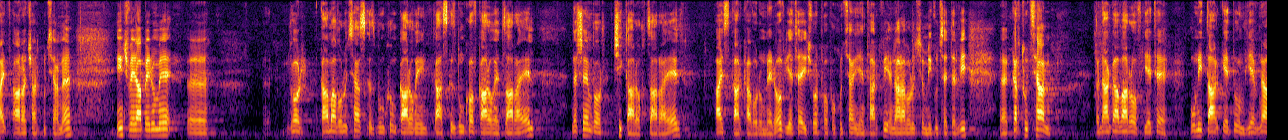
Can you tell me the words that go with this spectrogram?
այդ առաջարկությանը, ինչ վերաբերում է որ կամավորության սկզբունքում կարող էին կա սկզբունքով կարող է ծառայել նշեմ որ չի կարող ծառայել այս կարգավորումներով եթե ինչ որ փոփոխության ենթարկվի հնարավորություն միգուցե տրվի կրթության բնագավառով եթե ունի տարկետում եւ նա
